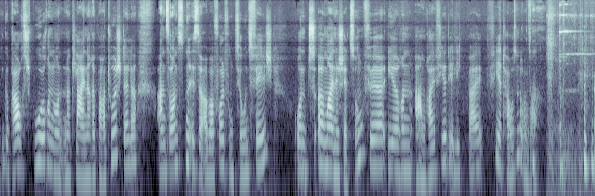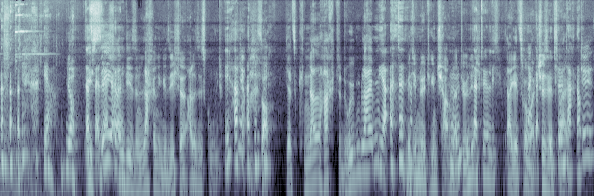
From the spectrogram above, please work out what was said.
Gebrauchsspuren und eine kleine Reparaturstelle. Ansonsten ist er aber voll funktionsfähig. Und äh, meine Schätzung für Ihren Armreif hier, die liegt bei 4000 Euro. Ja. Ja, Das ich sehe schön. an diesen lachenden Gesichtern, alles ist gut. Ja. So, jetzt knallhart drüben bleiben. Ja. Mit dem nötigen Charme natürlich. Natürlich. Da geht's rüber. Danke. Tschüss, jetzt Schönen bald. Tag noch. Tschüss.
